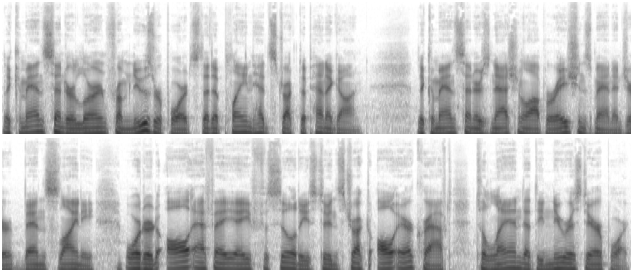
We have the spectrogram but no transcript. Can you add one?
the command center learned from news reports that a plane had struck the Pentagon. The command center's national operations manager, Ben Sliney, ordered all FAA facilities to instruct all aircraft to land at the nearest airport.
